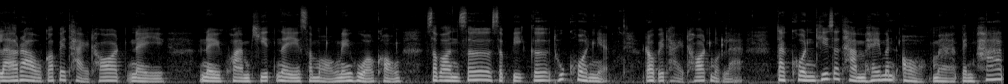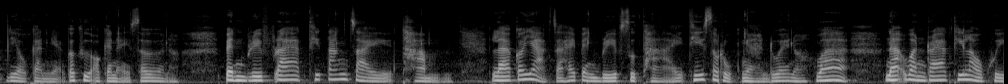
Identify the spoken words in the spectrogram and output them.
แล้วเราก็ไปถ่ายทอดใน ในความคิดในสมองในหัวของสปอนเซอร์ speaker ทุกคนเนี่ยเราไปถ่ายทอดหมดแล้ว แต่คนที่จะทำให้มันออกมาเป็นภาพเดียวกันเนี่ยก็คือ organizer เนาะเป็น brief แรกที่ตั้งใจทำแล้วก็อยากจะให้เป็น brief สุดท้ายที่สรุปงานด้วยเนาะว่าณวันแรกที่เราคุย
